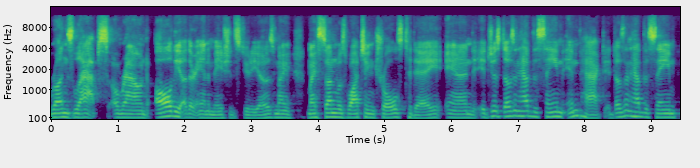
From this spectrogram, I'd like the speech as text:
runs laps around all the other animation studios. My my son was watching Trolls today, and it just doesn't have the same impact. It doesn't have the same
